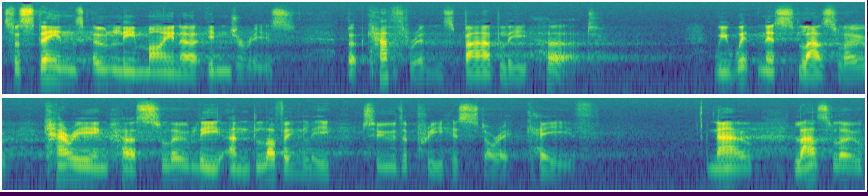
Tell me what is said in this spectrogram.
sustains only minor injuries, but Catherine's badly hurt. We witness Laszlo carrying her slowly and lovingly to the prehistoric cave. Now, Laszlo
